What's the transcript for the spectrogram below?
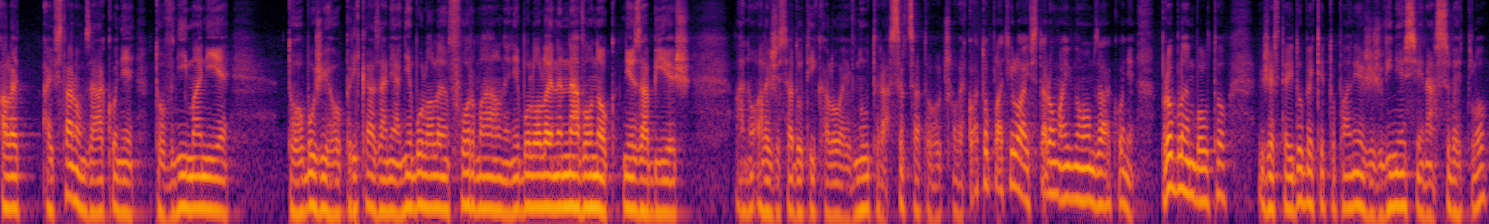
Ale aj v starom zákone to vnímanie toho Božieho prikázania nebolo len formálne, nebolo len navonok, nezabiješ, áno, ale že sa dotýkalo aj vnútra, srdca toho človeka. A to platilo aj v starom, aj v novom zákone. Problém bol to, že v tej dobe, keď to Pán Ježiš vyniesie na svetlo,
